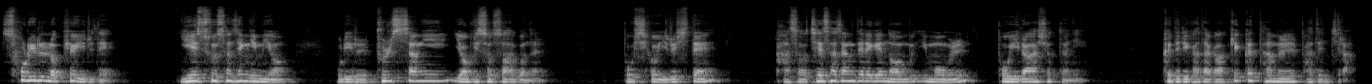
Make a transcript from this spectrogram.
소리를 높여 이르되 예수 선생님이여 우리를 불쌍히 여기소서 하거늘. 보시고 이르시되 가서 제사장들에게 너희 몸을 보이라 하셨더니 그들이 가다가 깨끗함을 받은지라.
